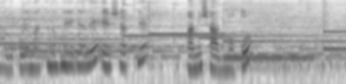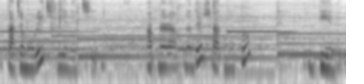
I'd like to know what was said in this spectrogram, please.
ভালো করে মাখানো হয়ে গেলে এর সাথে আমি স্বাদ মতো কাঁচামরিচ দিয়ে নিচ্ছি। আপনারা আপনাদের স্বাদ মতো দিয়ে নেবেন।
